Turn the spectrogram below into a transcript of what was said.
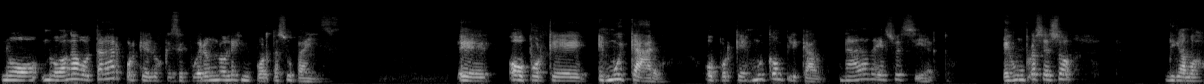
no, no van a votar porque los que se fueron no les importa su país. Eh, o porque es muy caro, o porque es muy complicado. Nada de eso es cierto. Es un proceso, digamos,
